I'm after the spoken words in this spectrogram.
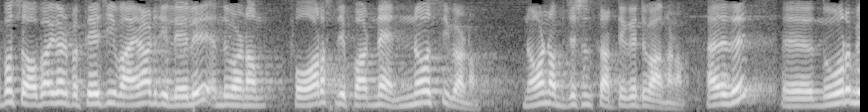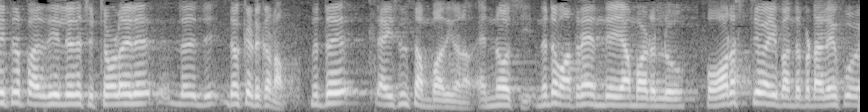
അപ്പോൾ സ്വാഭാവികമായിട്ട് പ്രത്യേകിച്ച് ഈ വയനാട് ജില്ലയിൽ എന്ത് വേണം? ഫോറസ്റ്റ് ഡിപ്പാർട്ട്മെന്റ് എൻ വേണം. നോൺ ഒബ്ജക്ഷൻ സർട്ടിഫിക്കറ്റ് വാങ്ങണം. അതായത് നൂറ് മീറ്റർ പരിധിയിലുള്ള ചുറ്റോളയിൽ ഇതൊക്കെ എടുക്കണം. എന്നിട്ട് ലൈസൻസ് സമ്പാദിക്കണം എൻ ഒ സി എന്നിട്ട് മാത്രമേ എന്ത് ചെയ്യാൻ പാടുള്ളൂ? ഫോറസ്റ്റുമായി ബന്ധപ്പെട്ട അല്ലെങ്കിൽ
